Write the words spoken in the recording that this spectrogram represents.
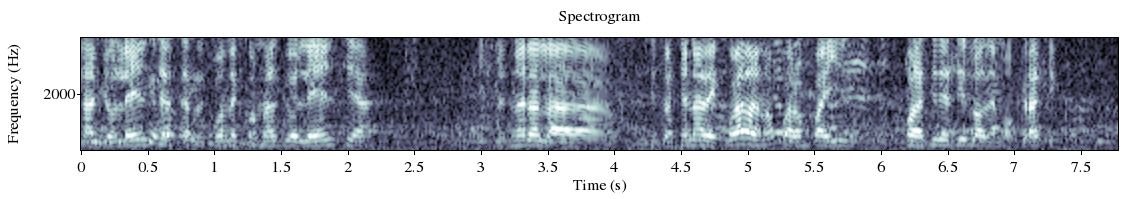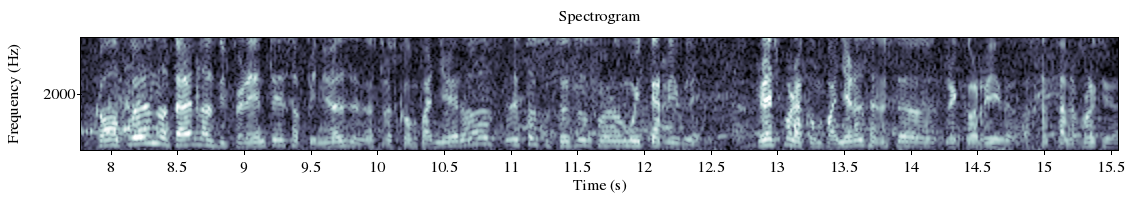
la violencia se responde con más violencia y pues no era la situación adecuada ¿no? para un país, por así decirlo, democrático. Como pueden notar en las diferentes opiniones de nuestros compañeros, estos sucesos fueron muy terribles. Gracias por acompañarnos en este recorrido. Hasta la próxima.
